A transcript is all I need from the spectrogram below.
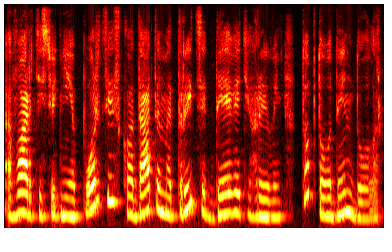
вартість однієї порції складатиме 39 гривень, тобто 1 долар.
